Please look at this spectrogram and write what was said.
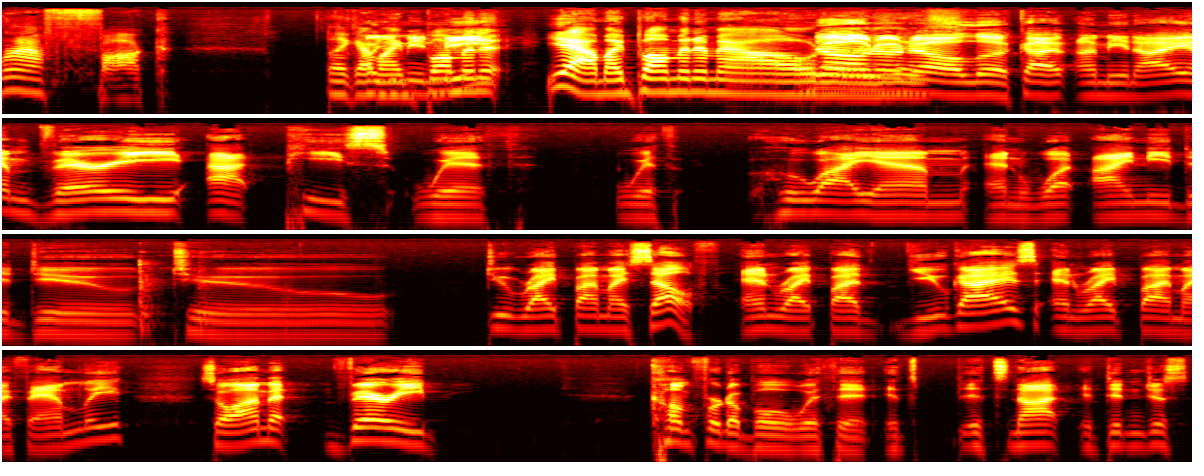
ah, fuck. Like, am Oh, I bumming me? it? Yeah, am I bumming him out? No, no, is no. Look, I, I mean, I am very at peace with with who I am and what I need to do to do right by myself and right by you guys and right by my family. So I'm at very comfortable with it. It's it's not it didn't just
